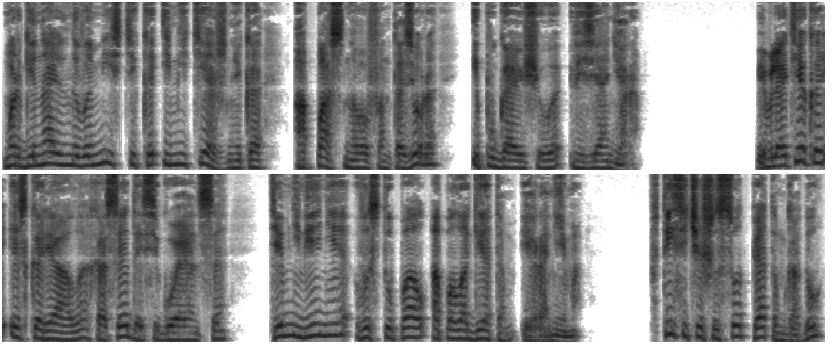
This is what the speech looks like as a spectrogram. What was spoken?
маргинального мистика и мятежника, опасного фантазера и пугающего визионера. Библиотекарь Эскориала Хосе де Сигуэнса, тем не менее, выступал апологетом Иеронима. В 1605 году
